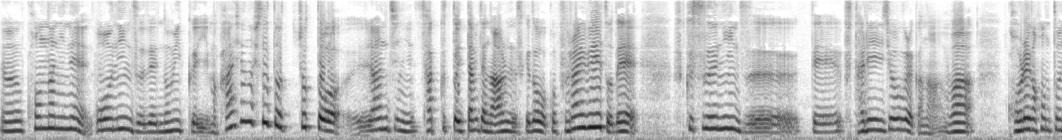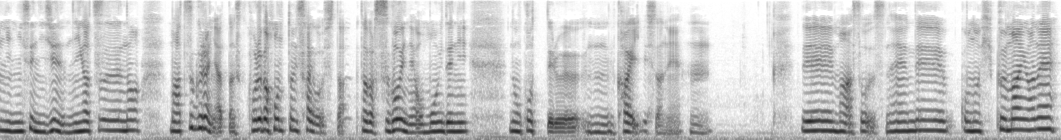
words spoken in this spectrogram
うん、こんなにね、大人数で飲み食い、まあ、会社の人とちょっとランチにサクッと行ったみたいなのあるんですけど、こうプライベートで複数人数って2人以上ぐらいかな、は、これが本当に2020年2月の末ぐらいにあったんですけど、これが本当に最後でした。だからすごいね、思い出に残ってる、うん、回でしたね。うん。で、まあそうですね。で、このヒップマイはね、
